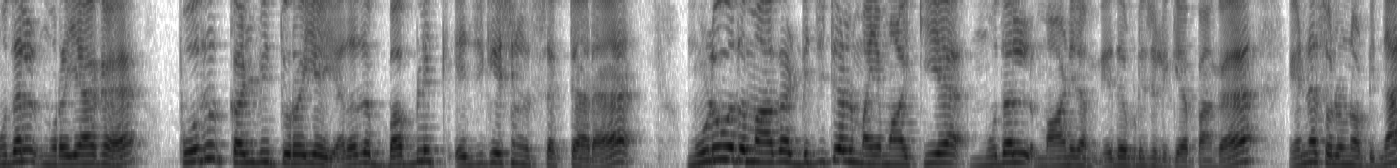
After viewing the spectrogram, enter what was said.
முதல் முறையாக பொது கல்வித்துறையை அதாவது பப்ளிக் எஜுகேஷனல் செக்டரை முழுவதுமாக டிஜிட்டல் மயமாக்கிய முதல் மாநிலம் எது அப்படின்னு சொல்லி கேட்பாங்க. என்ன சொல்லணும் அப்படின்னா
